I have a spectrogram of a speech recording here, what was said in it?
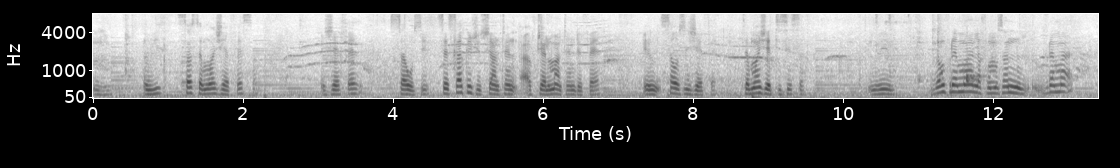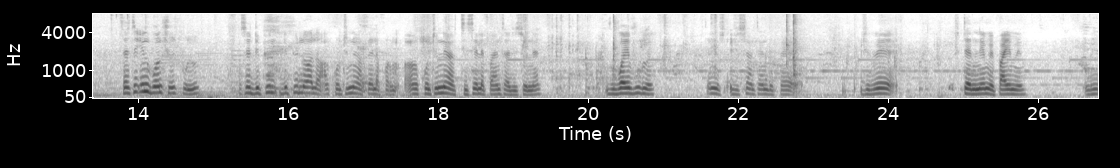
Mhm. Oui, ça, c'est moi, j'ai fait ça. J'ai fait ça aussi. C'est ça que je suis en train, actuellement en train de faire. Et ça aussi, j'ai fait. C'est moi, j'ai tissé ça. Oui. Donc, vraiment, la formation, vraiment, c'était une bonne chose pour nous. Parce que depuis, depuis lors, on continue à faire la on continue à tisser les pains traditionnels. Vous voyez vous-même. Je suis en train de faire. Je vais terminer mes pailles même. Oui,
